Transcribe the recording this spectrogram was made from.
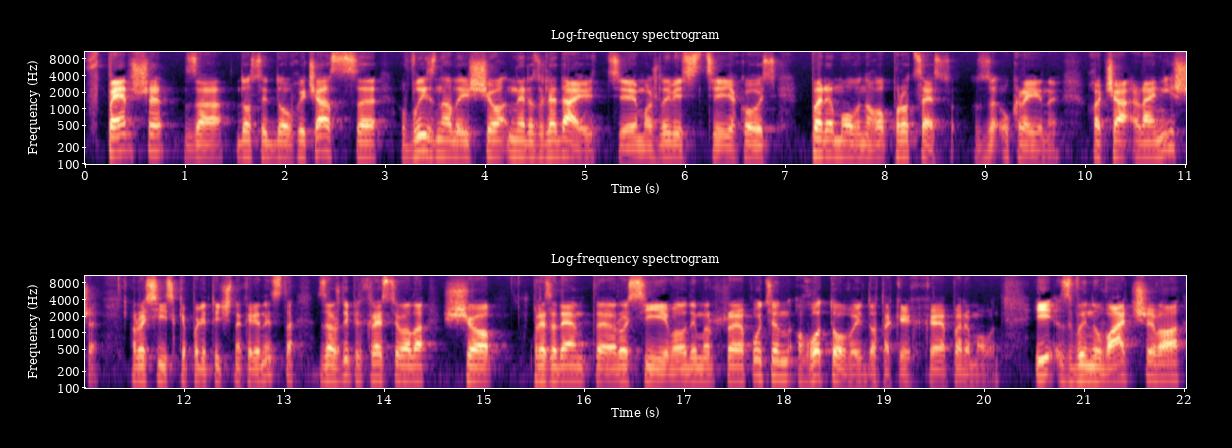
вперше за досить довгий час визнали, що не розглядають можливість якогось перемовного процесу з Україною. Хоча раніше російське політичне керівництво завжди підкреслювало, що президент Росії Володимир Путін готовий до таких е, перемовин і звинувачував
